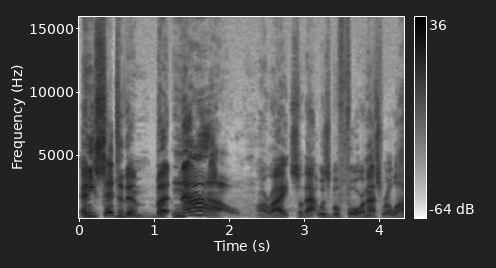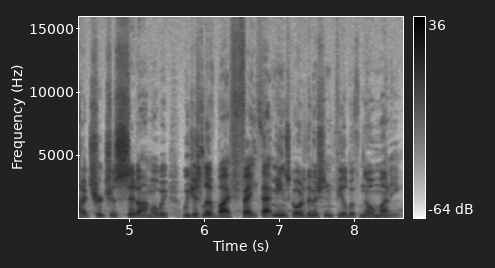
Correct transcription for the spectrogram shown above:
And he said to them, But now, all right, so that was before, and that's where a lot of churches sit on. Well, we, we just live by faith. That means go to the mission field with no money.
